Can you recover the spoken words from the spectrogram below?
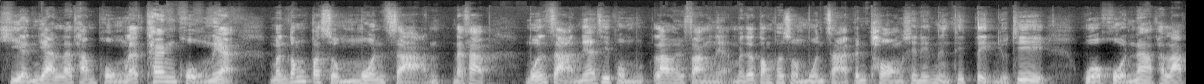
เขียนยันและทำผงและแท่งผงเนี่ยมันต้องผสมมวลสารนะครับมวลสารเนี่ยที่ผมเล่าให้ฟังเนี่ยมันจะต้องผสมมวลสารเป็นทองชนิดหนึ่งที่ติดอยู่ที่หัวโขนหน้าพลัก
